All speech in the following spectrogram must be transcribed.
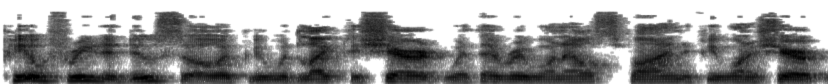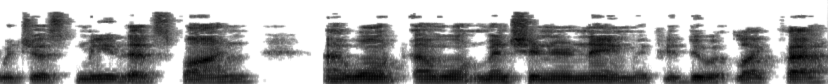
feel free to do so. If you would like to share it with everyone else, fine. If you want to share it with just me, that's fine. I won't I won't mention your name if you do it like that.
